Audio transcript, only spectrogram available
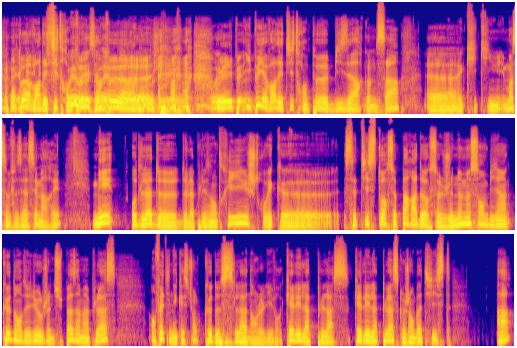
on peut avoir des titres un oui, peu, oui, un vrai, peu, euh, il peut, il peut y avoir des titres un peu bizarres comme Mm. ça, qui, qui, moi, ça me faisait assez marrer. Mais au-delà de, la plaisanterie, je trouvais que cette histoire, ce paradoxe, je ne me sens bien que dans des lieux où je ne suis pas à ma place. En fait, il n'est question que de cela dans le livre. Quelle est la place? Quelle est la place que Jean-Baptiste a?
